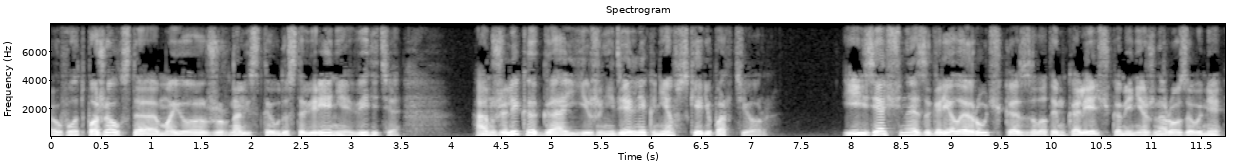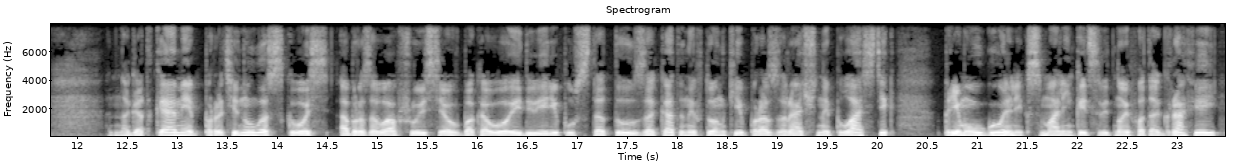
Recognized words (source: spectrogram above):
«Вот, пожалуйста, мое журналистское удостоверение, видите? Анжелика Гай, еженедельник «Невский репортер». И изящная загорелая ручка с золотым колечком и нежно-розовыми ноготками протянула сквозь образовавшуюся в боковой двери пустоту закатанный в тонкий прозрачный пластик прямоугольник с маленькой цветной фотографией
